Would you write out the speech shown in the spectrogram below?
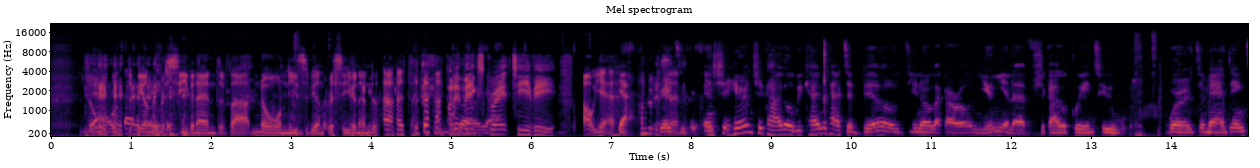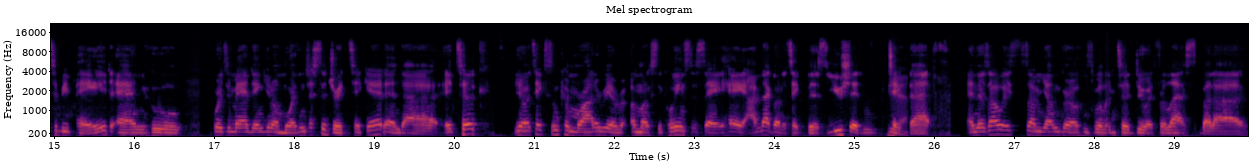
No Yeah, one wants to be on the receiving end of that. No one needs to be on the receiving end of that. But it No, makes yeah. great TV. oh yeah, Yeah, hundred great percent. TV. And sh- here in Chicago, we kind of had to build, you know, like our own union of Chicago queens who were demanding to be paid and who were demanding, you know, more than just a drink ticket. And uh, it took, you know, it takes some camaraderie amongst the queens to say, hey, I'm not going to take this. You shouldn't take Yeah. that. And there's always some young girl who's willing to do it for less. But uh,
